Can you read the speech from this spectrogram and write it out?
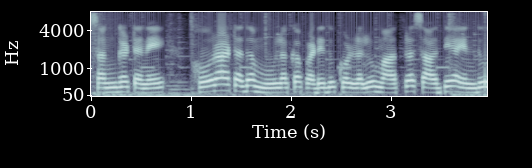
ಸಂಘಟನೆ, ಹೋರಾಟದ ಮೂಲಕ ಪಡೆದುಕೊಳ್ಳಲು ಮಾತ್ರ ಸಾಧ್ಯ ಎಂದು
